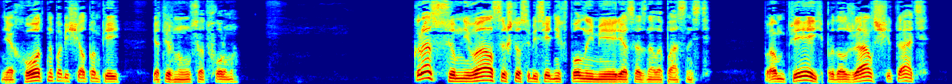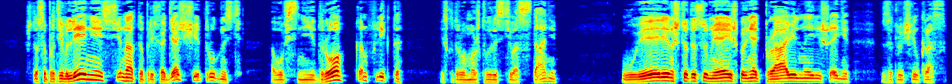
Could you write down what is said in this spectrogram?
Неохотно пообещал Помпей и отвернулся от форума. Крас сомневался, что собеседник в полной мере осознал опасность. Помпей продолжал считать, что сопротивление Сената — приходящая трудность, а вовсе не ядро конфликта, из которого может вырасти восстание. — Уверен, что ты сумеешь принять правильное решение, — заключил Крас.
